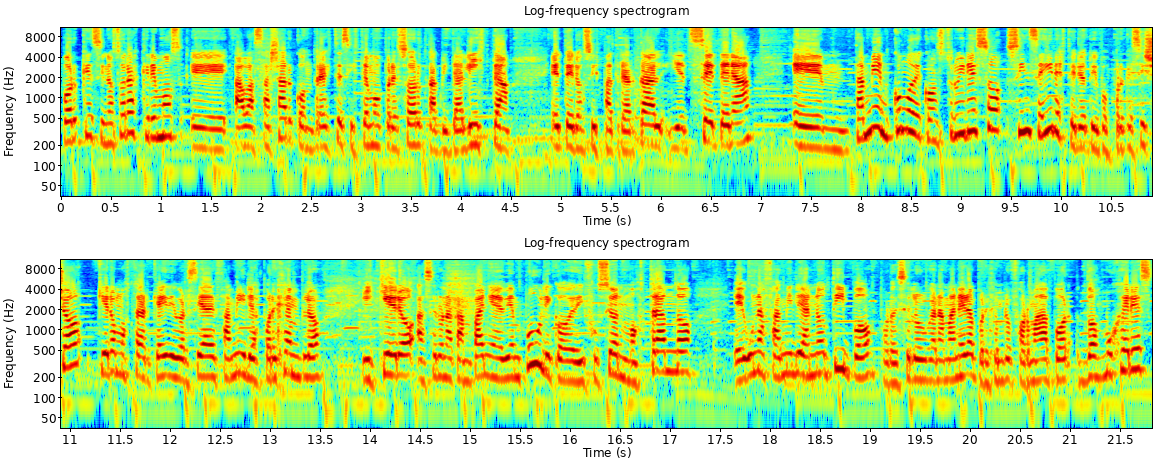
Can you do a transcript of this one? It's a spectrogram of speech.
porque si nosotras queremos eh, avasallar contra este sistema opresor capitalista, heterosis patriarcal y etcétera, eh, también cómo deconstruir eso sin seguir estereotipos, porque si yo quiero mostrar que hay diversidad de familias, por ejemplo, y quiero hacer una campaña de bien público, de difusión, mostrando eh, una familia no tipo, por decirlo de alguna manera, por ejemplo, formada por dos mujeres,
